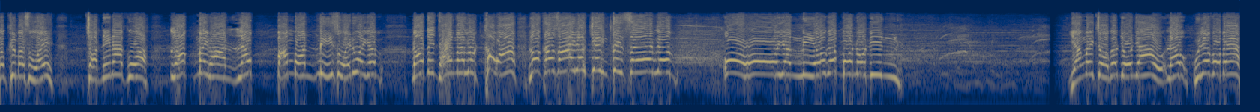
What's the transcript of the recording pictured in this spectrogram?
ครับขึ้นมาสวยช็อตนี้น่ากลัว ล็อกไม่ผ่านแล้วปั๊มบอลหนีสวยด้วยครับ นอตินแทงมาหลุดเข้าหาล็อกเข้าซ้ายแล้วยิงติดเซฟครับ โอ้โหย่างเหนียวครับบอลโอดิน ยังไม่จบครับโยนยาว แล้ววิลเลียมโฟร์แบร์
